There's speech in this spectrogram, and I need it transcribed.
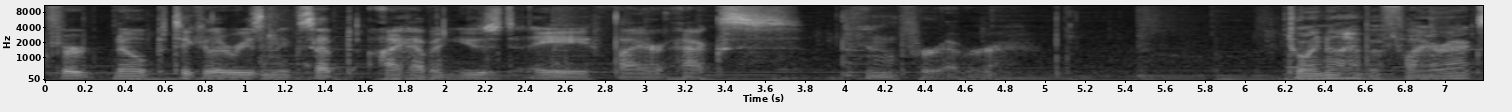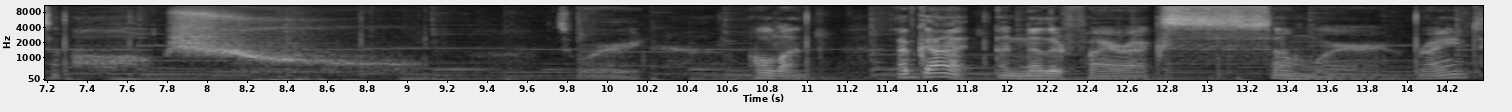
for no particular reason except I haven't used a fire axe in forever. Do I not have a fire axe? Oh, it's weird. Hold on. I've got another fire axe somewhere, right?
